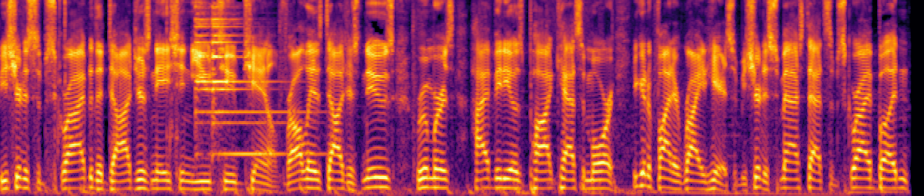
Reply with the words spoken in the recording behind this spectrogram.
be sure to subscribe to the Dodgers Nation YouTube channel. For all latest Dodgers news, rumors, high videos, podcasts, and more, you're going to find it right here. So be sure to smash that subscribe button,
